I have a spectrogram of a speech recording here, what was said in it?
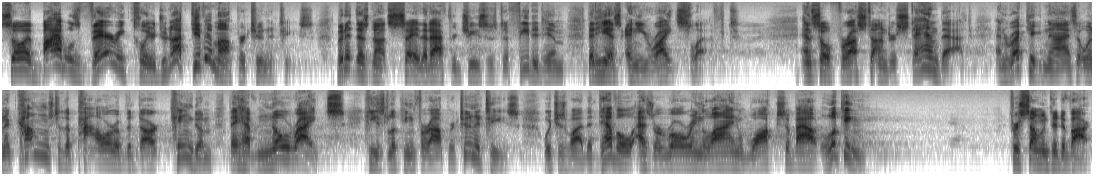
So the Bible's very clear. Do not give him opportunities. But it does not say that after Jesus defeated him that he has any rights left. And so for us to understand that and recognize that when it comes to the power of the dark kingdom, they have no rights. He's looking for opportunities, which is why the devil, as a roaring lion, walks about looking for someone to devour.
